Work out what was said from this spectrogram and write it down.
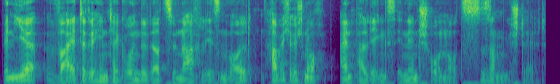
Wenn ihr weitere Hintergründe dazu nachlesen wollt, habe ich euch noch ein paar Links in den Shownotes zusammengestellt.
